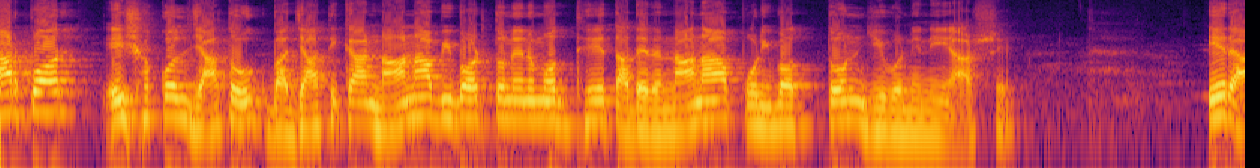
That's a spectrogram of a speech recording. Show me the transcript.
তারপর এই সকল জাতক বা জাতিকা নানা বিবর্তনের মধ্যে তাদের নানা পরিবর্তন জীবনে নিয়ে আসে। এরা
